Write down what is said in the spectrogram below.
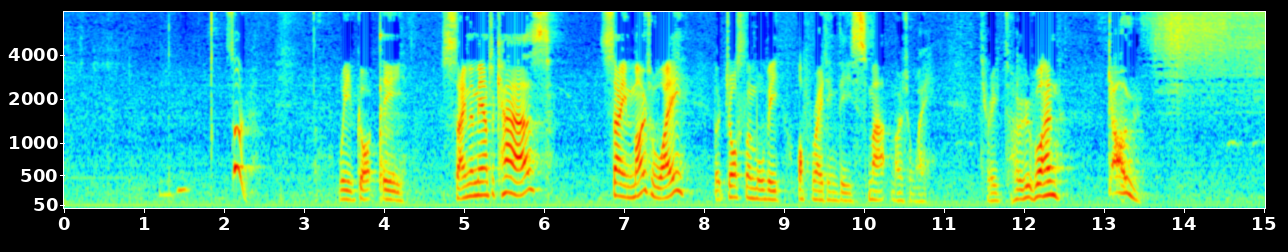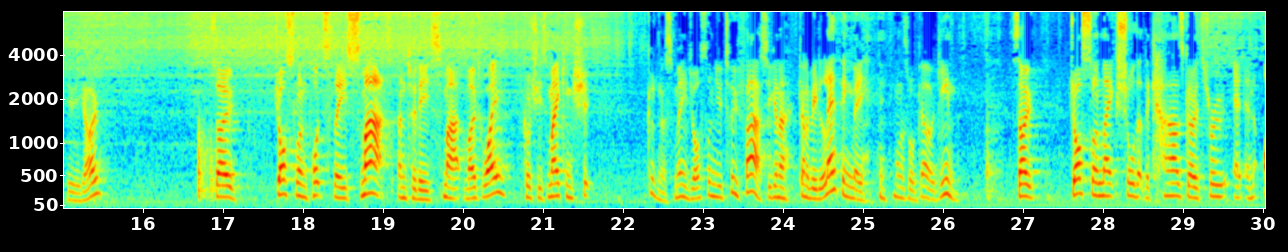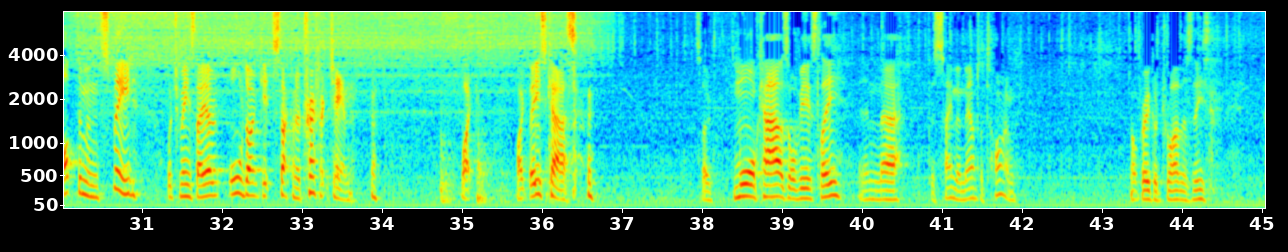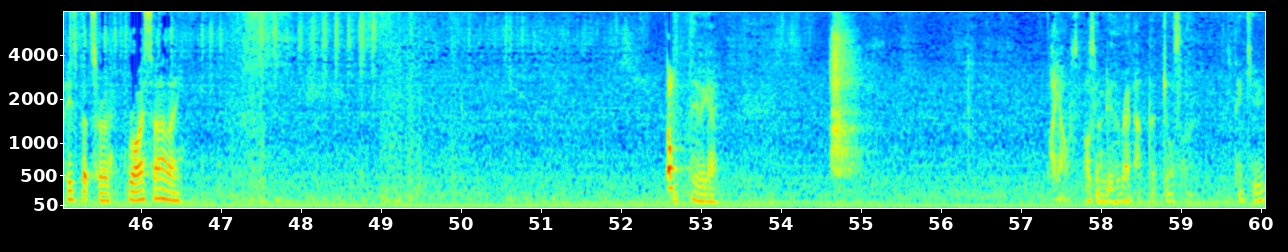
So, we've got the same amount of cars, same motorway, but Jocelyn will be operating the smart motorway. Three, two, one, go! Here we go. So Jocelyn puts the smart into the smart motorway because she's making sure. Goodness me, Jocelyn, you're too fast. You're going to be lapping me. Might as well go again. So Jocelyn makes sure that the cars go through at an optimum speed, which means they don't, all don't get stuck in a traffic jam, like, like these cars. so more cars, obviously, in uh, the same amount of time. Not very good drivers, these. These bits are rice, are they? Oh, there we go. Oh, yeah, I was, was going to do the wrap up, but Jocelyn, thank you.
